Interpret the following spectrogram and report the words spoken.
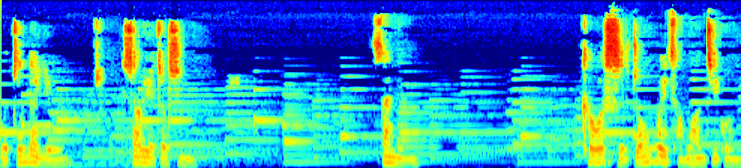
我真的以为萧月就是你。三年了，可我始终未曾忘记过你。”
